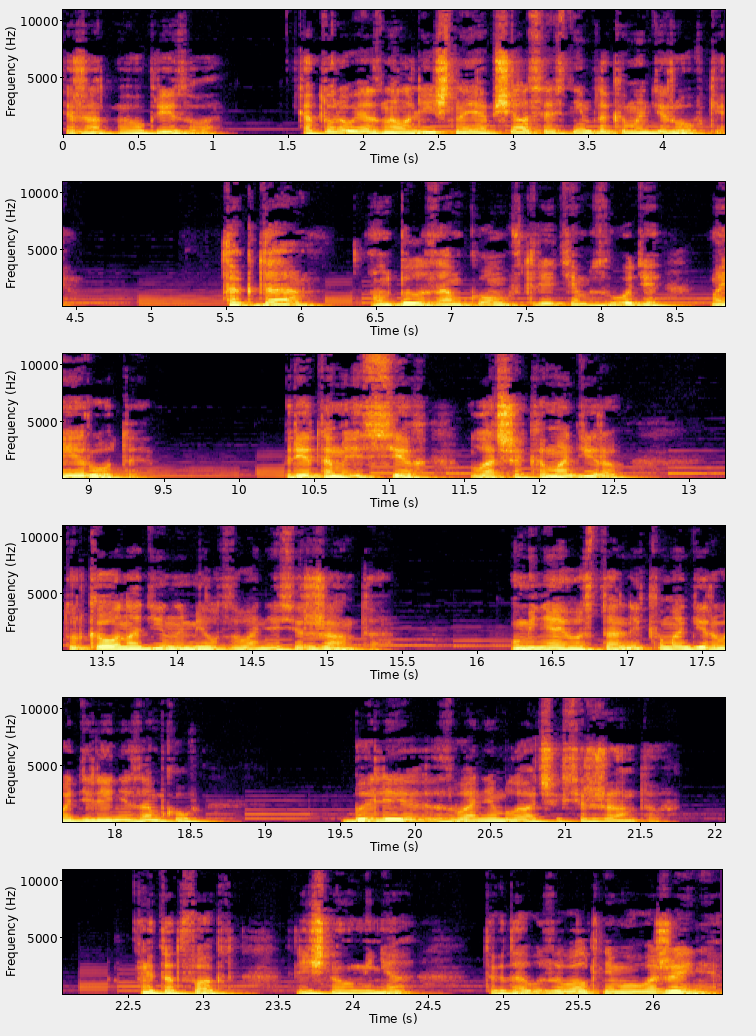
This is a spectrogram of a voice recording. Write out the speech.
сержант моего призова, которого я знал лично и общался с ним до командировки. Тогда он был замком в третьем взводе моей роты. При этом из всех младших командиров только он один имел звание сержанта. У меня и у остальных командиров отделения замков были звания младших сержантов. Этот факт лично у меня тогда вызывал к нему уважение.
